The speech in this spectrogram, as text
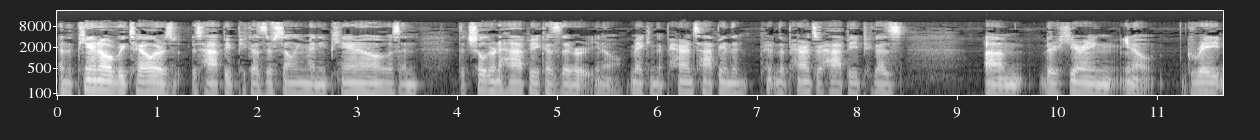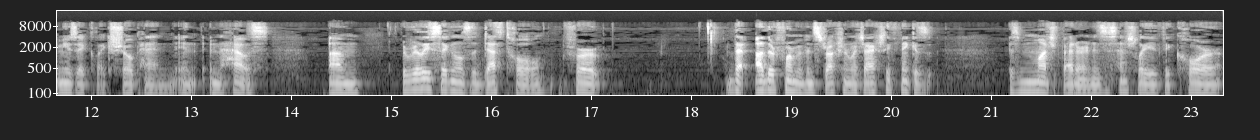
and the piano retailer is, is happy because they're selling many pianos and the children are happy because they're you know making the parents happy, and the the parents are happy because um, they're hearing you know great music like Chopin in in the house. Um, it really signals the death toll for that other form of instruction, which I actually think is is much better and is essentially the core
